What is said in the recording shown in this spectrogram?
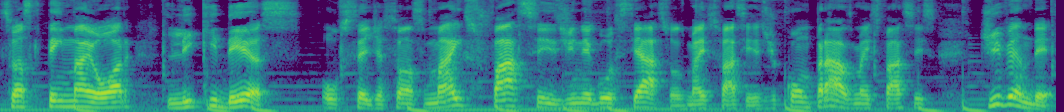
são as que têm maior liquidez. Ou seja, são as mais fáceis de negociar, são as mais fáceis de comprar, as mais fáceis de vender.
